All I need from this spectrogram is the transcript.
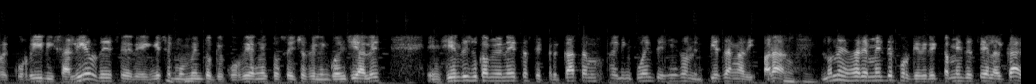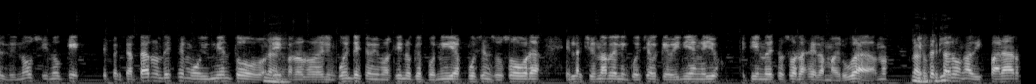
recurrir y salir de ese en ese momento que ocurrían estos hechos delincuenciales, enciende su camioneta, se percatan los delincuentes y es donde empiezan a disparar. No necesariamente porque directamente sea el alcalde, no, sino que se percataron de ese movimiento eh, para los delincuentes que me imagino que ponía pues en sus obras el accionar delincuencial que venían ellos cometiendo a estas horas de la madrugada, ¿no? empezaron a disparar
